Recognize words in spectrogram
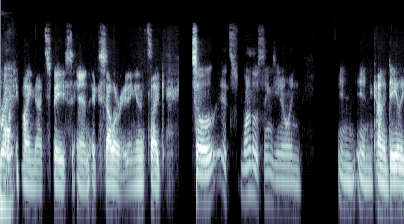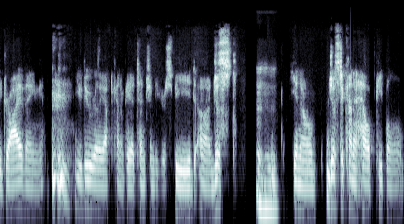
right. occupying that space and accelerating. And it's like, so it's one of those things, you know, in in in kind of daily driving, you do really have to kind of pay attention to your speed, uh, just mm-hmm. you know, just to kind of help people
